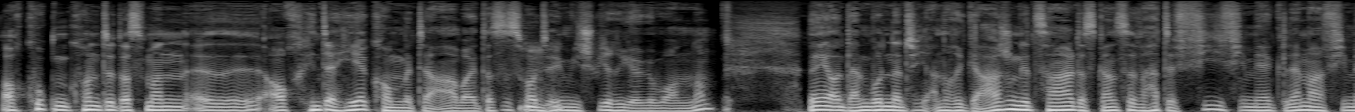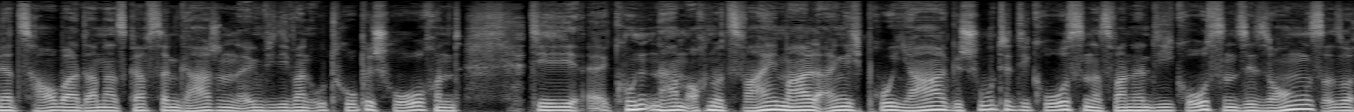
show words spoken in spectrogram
auch gucken konnte, dass man äh, auch hinterherkommt mit der Arbeit. Das ist heute mhm. irgendwie schwieriger geworden. Ne? Naja, und dann wurden natürlich andere Gagen gezahlt. Das Ganze hatte viel, viel mehr Glamour, viel mehr Zauber. Damals gab es dann Gagen irgendwie, die waren utopisch hoch und die äh, Kunden haben auch nur zweimal eigentlich pro Jahr geshootet, die großen. Das waren dann die großen Saisons. Also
